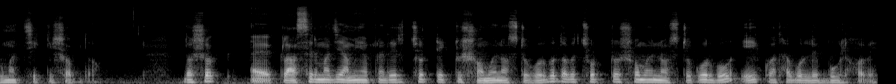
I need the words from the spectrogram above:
ঘুমাচ্ছি একটি শব্দ। দর্শক ক্লাসের মাঝে আমি আপনাদের ছোট্ট একটু সময় নষ্ট করব, তবে ছোট্ট সময় নষ্ট করব, এই কথা বললে ভুল হবে।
